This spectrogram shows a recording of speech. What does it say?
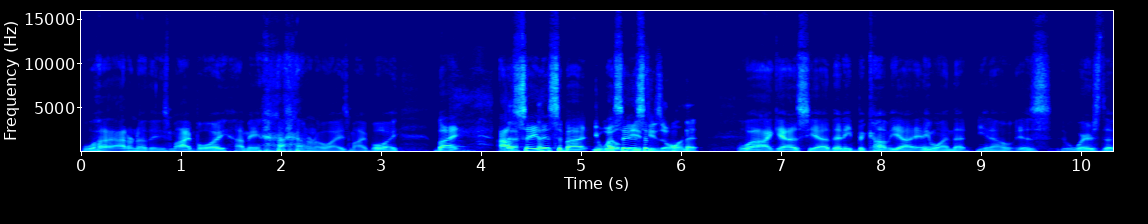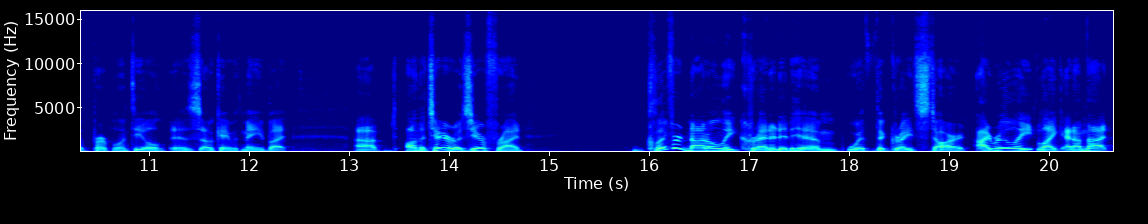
Well, I don't know that he's my boy. I mean, I don't know why he's my boy, but I'll say this about you will say be if he's a Hornet. Well, I guess yeah. Then he become yeah. Anyone that you know is wears the purple and teal is okay with me. But uh, on the Terry Rozier front, Clifford not only credited him with the great start. I really like, and I'm not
